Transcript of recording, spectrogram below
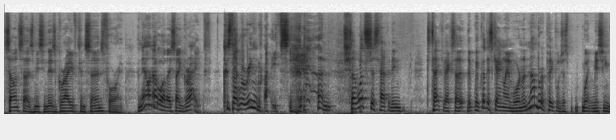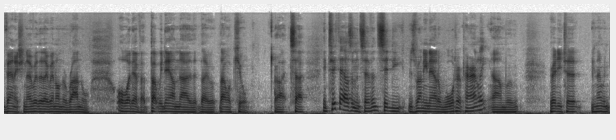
so and so's missing, there's grave concerns for him. And now I know why they say grave, because they were in graves. and so what's just happened to take you back, so we've got this gangland war, and a number of people just went missing, vanished, you know, whether they went on the run or, or whatever. But we now know that they were, they were killed. Right, so in 2007, Sydney was running out of water apparently. Um, we're ready to, you know,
